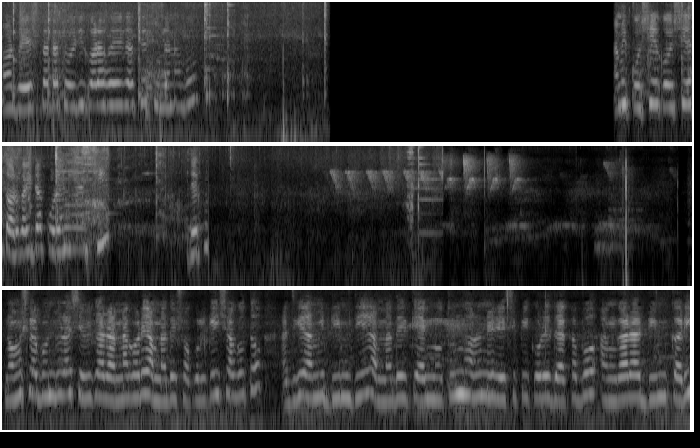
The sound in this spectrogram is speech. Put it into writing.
আমার বেরেস্তাটা তৈরি করা হয়ে গেছে, তুলে নেব। আমি কষিয়ে কষিয়ে তরকারিটা করে নিয়েছি। দেখুন। নমস্কার বন্ধুরা সেবিকার রান্নাঘরে আপনাদের সকলকেই স্বাগত। আজকে আমি ডিম দিয়ে আপনাদেরকে এক নতুন ধরনের রেসিপি করে দেখাবো, আঙ্গারা ডিম কারি।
